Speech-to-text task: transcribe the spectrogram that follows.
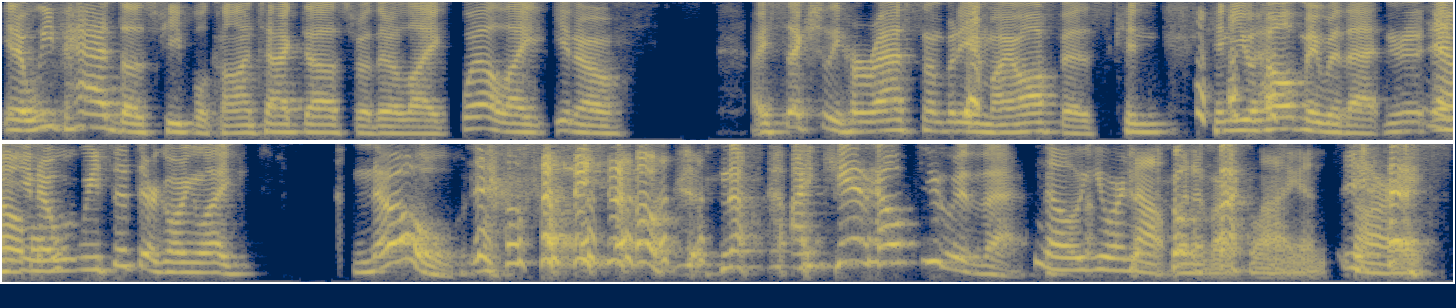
you know we've had those people contact us where they're like well like you know I sexually harassed somebody in my office. Can can you help me with that? And, no. and you know, we sit there going like, no, no, no, I can't help you with that. No, you are not one of our clients. Sorry. Yes,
